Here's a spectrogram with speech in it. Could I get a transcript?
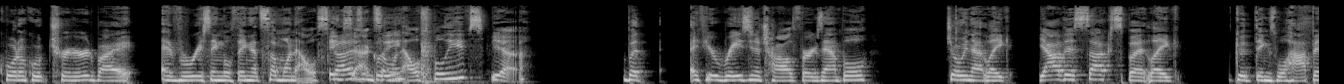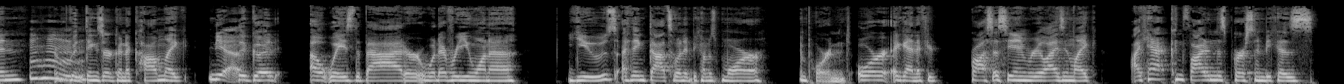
quote unquote triggered by every single thing that someone else does and someone else believes yeah, but if you're raising a child for example showing that like yeah this sucks but like good things will happen. Mhm. good things are going to come. Like yeah, the good outweighs the bad or whatever you want to use. I think that's when it becomes more important. Or again if you're processing and realizing like i can't confide in this person because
